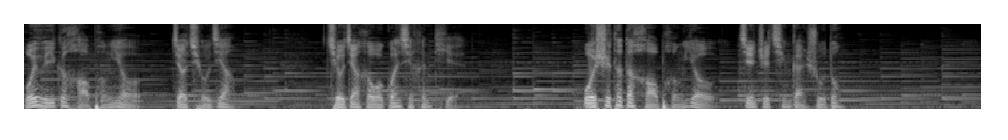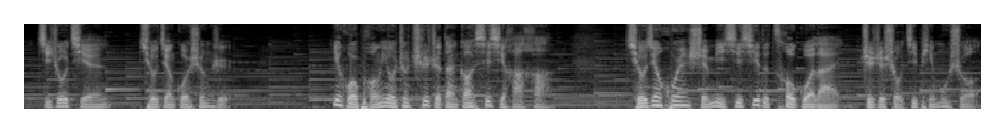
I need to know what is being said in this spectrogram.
我有一个好朋友叫球匠，球匠和我关系很铁，我是他的好朋友，兼职情感树洞。几周前，球匠过生日，一伙朋友正吃着蛋糕嘻嘻哈哈，球匠忽然神秘兮兮地凑过来，指着手机屏幕说：“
